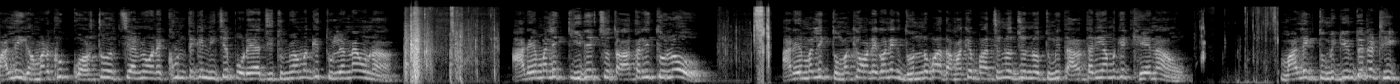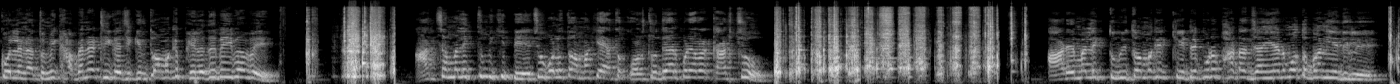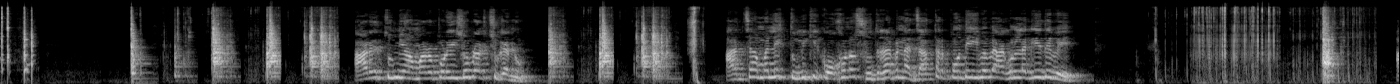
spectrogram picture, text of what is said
মালিক, আমার খুব কষ্ট হচ্ছে, আমি অনেকক্ষণ থেকে নিচে পড়ে আছি, তুমি আমাকে তুলে নাও না। আরে মালিক, কি দেখছ? তাড়াতাড়ি তোলো। আরে মালিক, তোমাকে অনেক অনেক ধন্যবাদ, আমাকে বাঁচানোর জন্য, তুমি তাড়াতাড়ি আমাকে খেয়ে নাও। মালিক, তুমি কিন্তু এটা ঠিক করলে না, তুমি খাবে না, ঠিক আছে, কিন্তু আমাকে ফেলে দেবে এইভাবে। আচ্ছা মালিক, তুমি কি পেয়েছ বলো তো, আমাকে এত কষ্ট দেওয়ার পরে আবার কাটছো? আরে মালিক, তুমি তো আমাকে কেটে পুরো ফাটা জাইয়ার মতো বানিয়ে দিলে। আরে তুমি আমার উপরে এইসব রাখছো কেন? আচ্ছা মালিক, তুমি কি কখনো শুধরাবে না? যাত্রার পথে এইভাবে আগুন লাগিয়ে দেবে?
